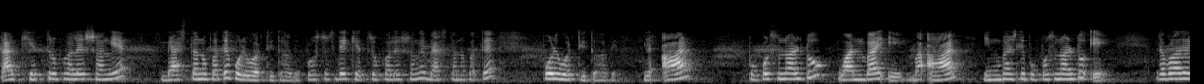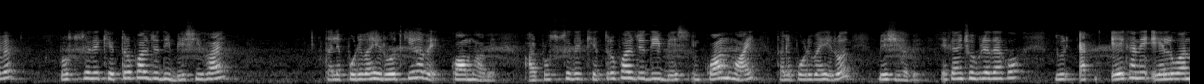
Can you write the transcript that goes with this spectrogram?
তার ক্ষেত্রফলের সঙ্গে ব্যস্তানুপাতে পরিবর্তিত হবে। প্রস্থচ্ছেদের ক্ষেত্রফলের সঙ্গে ব্যস্তানুপাতে পরিবর্তিত হবে। R proportional to one by A বা R inversely proportional to A এটা বলা যাবে? প্রস্থচ্ছেদের ক্ষেত্রফল যদি বেশি হয়, তাহলে পরিবাহী রোধ কী হবে? কম হবে। আর প্রস্থচ্ছেদের ক্ষেত্রফল যদি বেশি, কম হয়, তাহলে পরিবাহী রোধ বেশি হবে। এখানে ছবিটা দেখো। এখানে এল ওয়ান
